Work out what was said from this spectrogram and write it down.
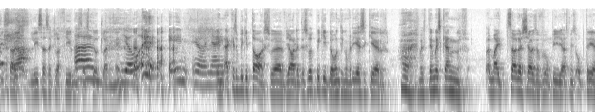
Lisa Lisa se klavier, maar sy speel klarinet. Ja, en ja, en jy. En ek is op die gitaar, so ja, dit is ook bietjie daunting om vir die eerste keer. Ek dink mens kan in my solo shows of op die as mens optree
